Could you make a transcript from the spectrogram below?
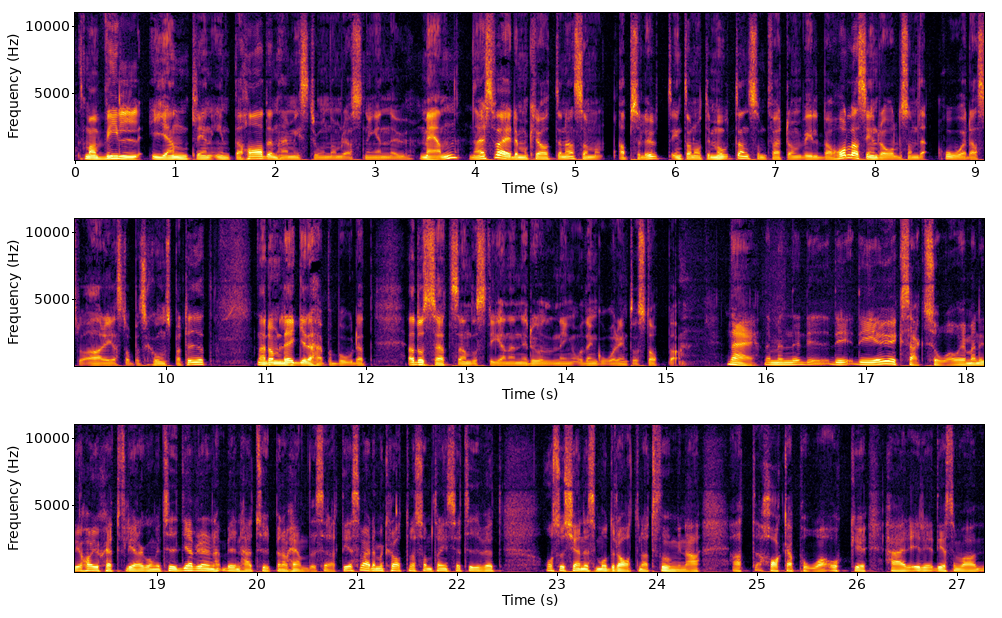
Så man vill egentligen inte ha den här misstroendeomröstningen nu. Men när Sverigedemokraterna, som absolut inte har något emot den, som tvärtom vill behålla sin roll som det hårdaste och argaste oppositionspartiet, när de lägger det här på bordet, ja då sätts ändå stenen i rullning och den går inte att stoppa. Nej, men det, det, det, är ju exakt så. Och jag menar, det har ju skett flera gånger tidigare vid den, här, vid den här typen av händelser. Att det är Sverigedemokraterna som tar initiativet och så känner sig Moderaterna tvungna att haka på. Och eh, här är det, det som var,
